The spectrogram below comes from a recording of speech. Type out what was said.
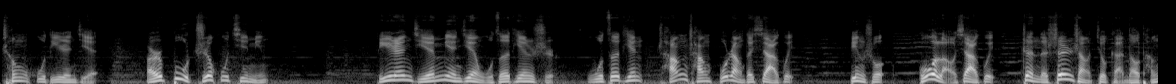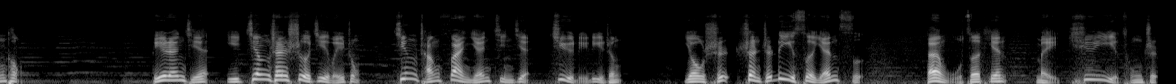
称呼狄仁杰，而不直呼其名。狄仁杰面见武则天时，武则天常常不让他下跪，并说。国老下跪，朕的身上就感到疼痛。狄仁杰以江山社稷为重，经常犯言进谏，据理力争，有时甚至厉色言辞，但武则天每屈意从之。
